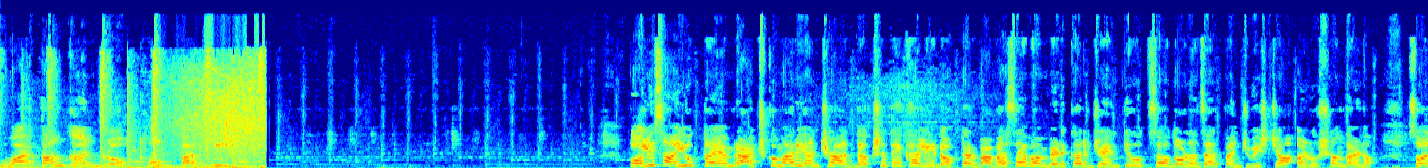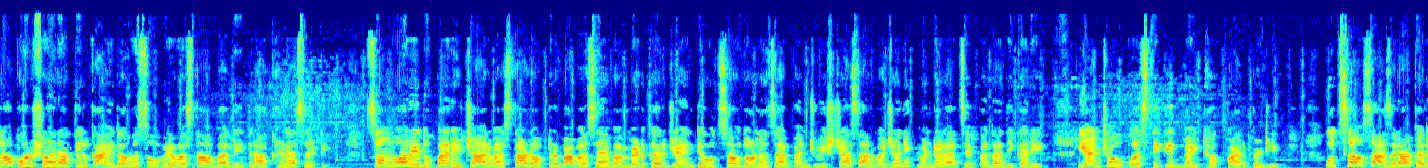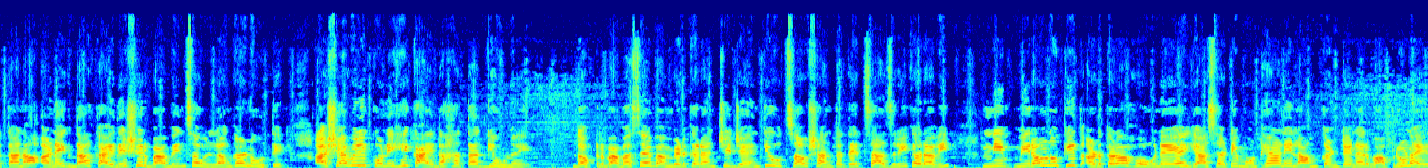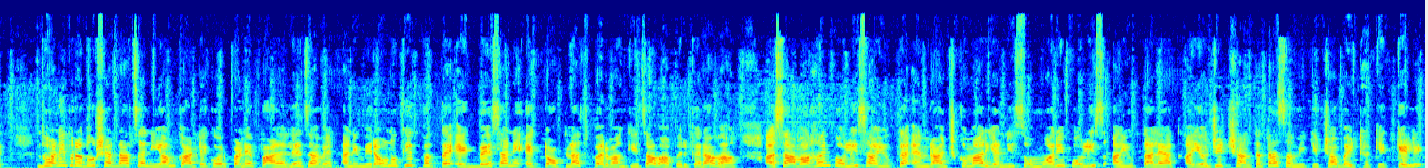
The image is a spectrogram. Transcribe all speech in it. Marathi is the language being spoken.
वार्तांकन रोखोक बातमी. पोलीस आयुक्त एम राजकुमार यांच्या अध्यक्षतेखाली डॉक्टर बाबासाहेब आंबेडकर जयंती उत्सव दोन हजार पंचवीसच्या अनुषंगानं सोलापूर शहरातील कायदा व सुव्यवस्था अबाधित राखण्यासाठी सोमवारी दुपारी चार वाजता डॉक्टर बाबासाहेब आंबेडकर जयंती उत्सव दोन हजार पंचवीसच्या सार्वजनिक मंडळाचे पदाधिकारी यांच्या उपस्थितीत बैठक पार पडली. उत्सव साजरा करताना अनेकदा कायदेशीर बाबींचं उल्लंघन होते. अशावेळी कोणीही कायदा हातात घेऊ नये. डॉक्टर बाबासाहेब आंबेडकरांची जयंती उत्सव शांततेत साजरी करावी. नि मिरवणुकीत अडथळा होऊ नये यासाठी मोठे आणि लांब कंटेनर वापरू नयेत. ध्वनी प्रदूषणाचे नियम काटेकोरपणे पाळले जावेत आणि मिरवणुकीत फक्त एक बेस आणि एक टॉपलाच परवानगीचा वापर करावा असं आवाहन पोलीस आयुक्त एम. राजकुमार यांनी सोमवारी पोलीस आयुक्तालयात आयोजित शांतता समितीच्या बैठकीत केले.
